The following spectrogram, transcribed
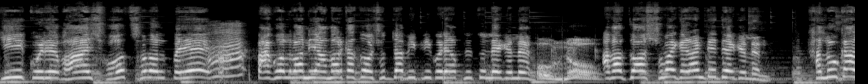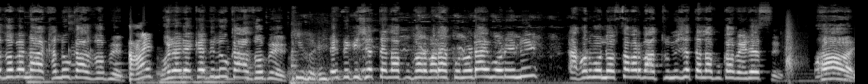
কি করে ভাই সহজ সরল পেয়ে পাগল বানিয়ে আমার কাছে ওষুধটা বিক্রি করে আপনি চলে গেলেন? আবার দশ সময় গ্যারান্টি দিয়ে গেলেন। খালু কাজ হবে না খালু কাজ হবে। ঘরে রেখে দিলেও কাজ হবে। এদিকে সে তেলা পোকার মারা কোনোটাই মরেনি। এখন মনে হচ্ছে আবার বাথরুমে সে তেলা পোকা বেড়েছে। ভাই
